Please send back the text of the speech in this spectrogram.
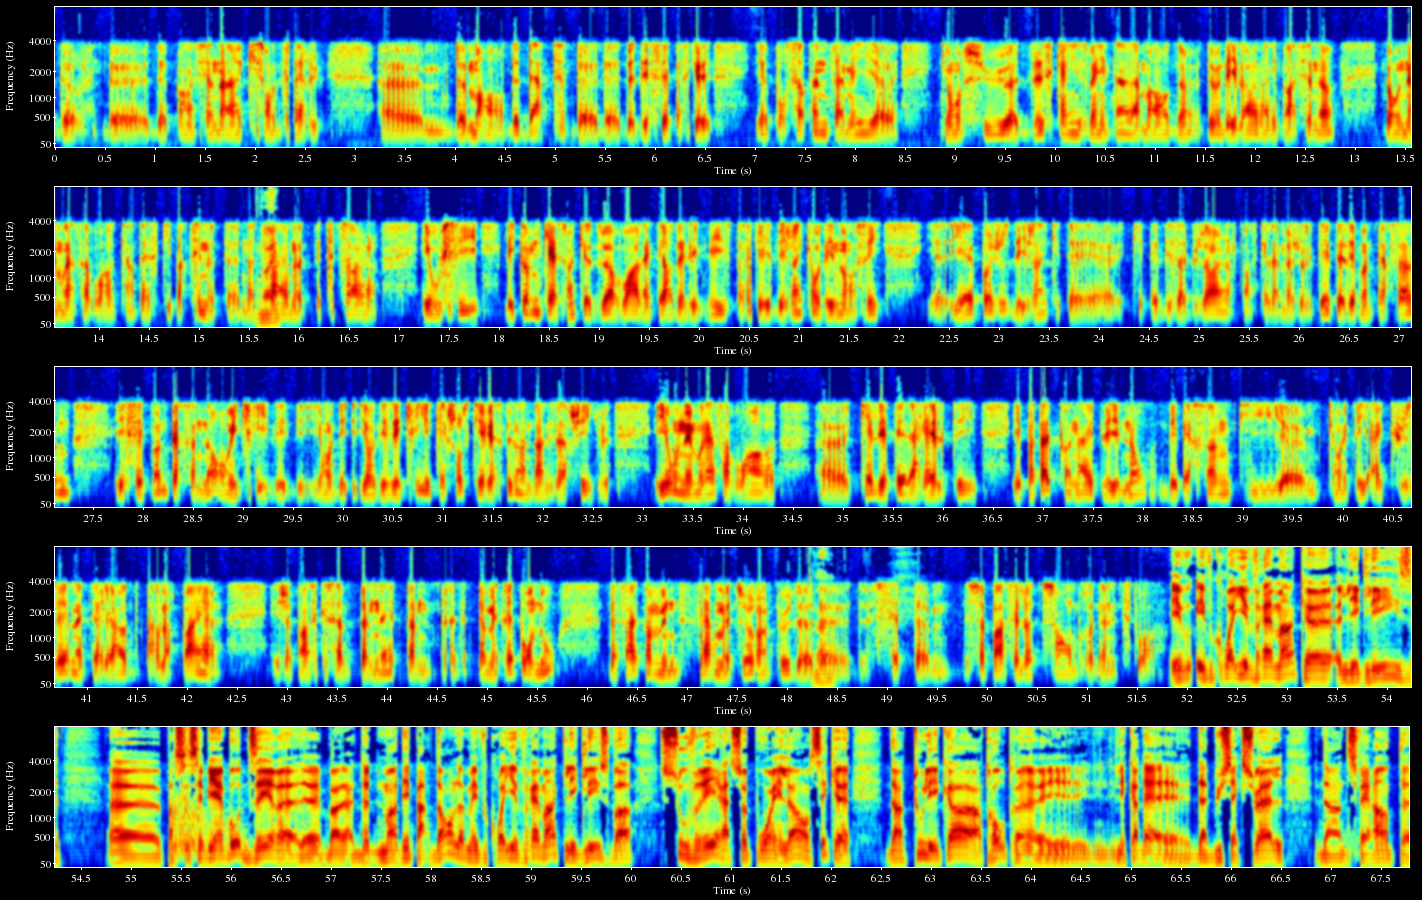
de, de, pensionnaires qui sont disparus, euh, de morts, de dates de, de, décès, parce que pour certaines familles euh, qui ont su 10, 15, 20 ans la mort d'un des leurs dans les pensionnats, ben, on aimerait savoir quand est-ce qu'il est parti notre notre frère, notre petite sœur. Et aussi les communications qu'il a dû avoir à l'intérieur de l'Église, parce qu'il y a des gens qui ont dénoncé il n'y avait pas juste des gens qui étaient euh, qui étaient des abuseurs. Je pense que la majorité étaient des bonnes personnes. Et ces bonnes personnes-là ont écrit, des, ils, ont des, ils ont des écrits, il y a quelque chose qui est resté dans, dans les archives. Et on aimerait savoir euh, quelle était la réalité et peut-être connaître les noms des personnes qui euh, qui ont été accusées à l'intérieur par leur père. Et je pense que ça permettrait pour nous de faire comme une fermeture un peu de, de, de cette, euh, ce passé-là sombre dans notre histoire. Et vous, et vous croyez vraiment que l'Église euh, parce que c'est bien beau de dire, euh, ben, de demander pardon, là, mais vous croyez vraiment que l'Église va s'ouvrir à ce point-là? On sait que dans tous les cas, entre autres euh, les cas d'abus sexuels dans différentes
